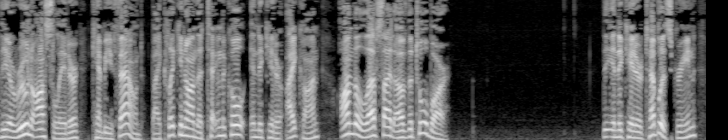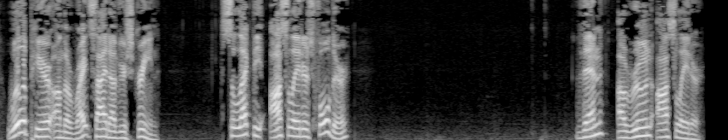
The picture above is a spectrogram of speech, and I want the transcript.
The Aroon oscillator can be found by clicking on the technical indicator icon on the left side of the toolbar. The indicator template screen will appear on the right side of your screen. Select the oscillators folder, then Aroon oscillator.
